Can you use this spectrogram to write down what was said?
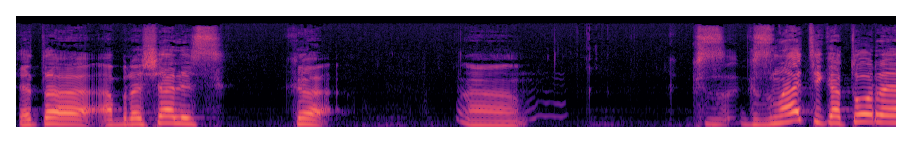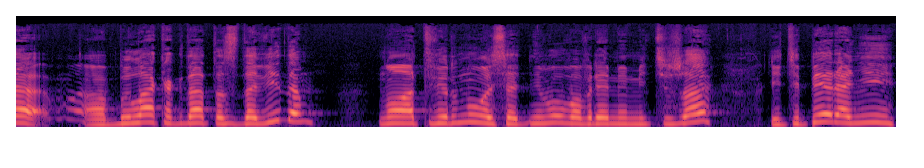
это обращались к, к знати, которая была когда-то с Давидом, но отвернулась от него во время мятежа, и теперь они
